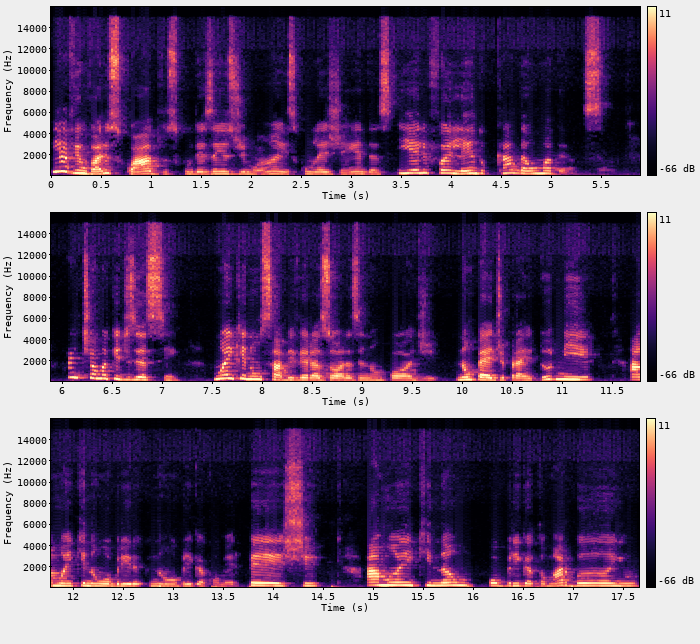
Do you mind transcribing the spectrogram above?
e haviam vários quadros com desenhos de mães, com legendas, e ele foi lendo cada uma delas. Aí tinha uma que dizia assim: mãe que não sabe ver as horas e não pode, não pede para ir dormir, a mãe que não obriga, não obriga a comer peixe, a mãe que não obriga a tomar banho,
